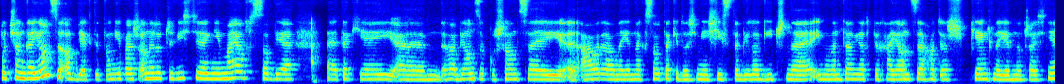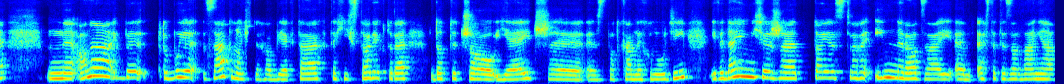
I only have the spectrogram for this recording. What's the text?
pociągające obiekty, ponieważ one rzeczywiście nie mają w sobie e, takiej wabiąco kuszącej e, aury, one jednak są takie dość mięsiste, biologiczne i momentami odpychające, chociaż piękne jednocześnie. Mm, ona jakby próbuje zapnąć w tych obiektach te historie, które dotyczą jej czy e, spotkanych ludzi i wydaje mi się, że to jest trochę inny rodzaj estetyzowania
